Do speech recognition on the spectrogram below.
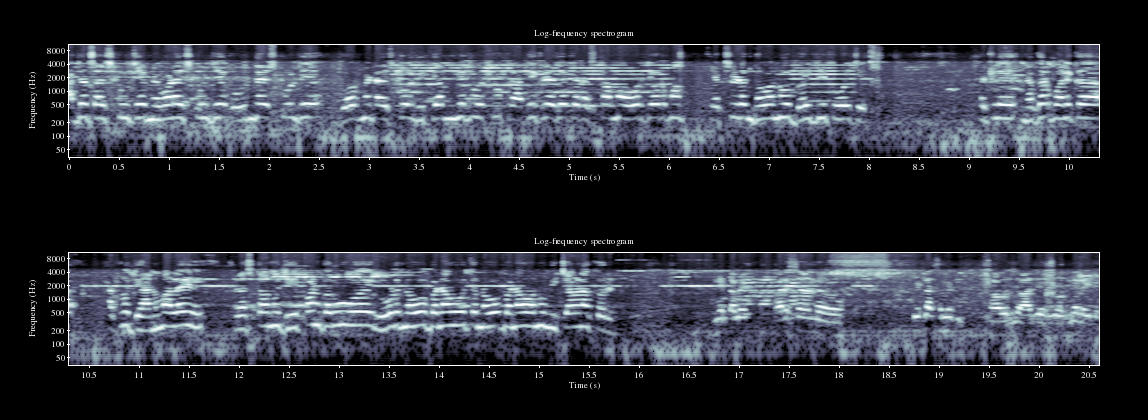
આદર્શ હાઈસ્કૂલ છે, મેવાડા સ્કૂલ છે, ગોવિંદા હાઈસ્કૂલ છે, ગવર્મેન્ટ હાઈસ્કૂલ વિદ્યામંદિરનું એટલું ટ્રાફિક રહે છે કે રસ્તામાં અવરજવરમાં એક્સિડન્ટ થવાનો ભયભીત હોય છે. એટલે નગરપાલિકા આટલું ધ્યાનમાં લઈ રસ્તાનું જે પણ કરવું હોય રોડ નવો બનાવવો હોય તો નવો બનાવવાનું વિચારણા કરે. ને તમે પરેશાન કેટલા સમયથી છો આજે રોડને લઈને?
